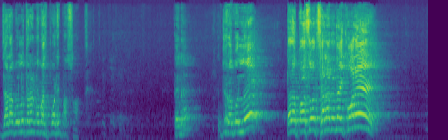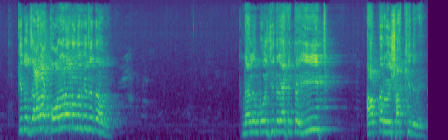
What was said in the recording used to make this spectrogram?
যারা বলল তারা নামাজ পড়ে পাঁচ তাই না? যারা বলল তারা পাঁচ সালাদ আদায় করে। কিন্তু যারা করে না তাদেরকে যেতে হবে। নাহলে মসজিদের এক একটা ইট আপনার ওই সাক্ষী দেবে।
